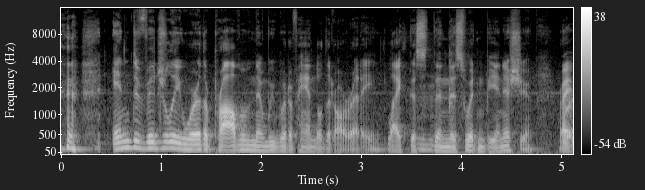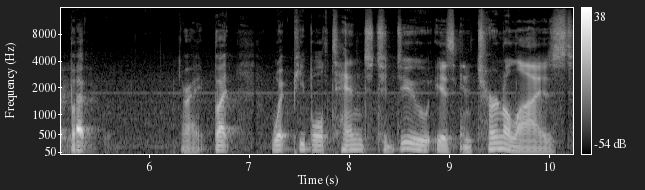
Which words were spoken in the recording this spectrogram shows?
individually were the problem, then we would have handled it already. Like this, mm-hmm. then this wouldn't be an issue, right? Right, But right, but what people tend to do is internalize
